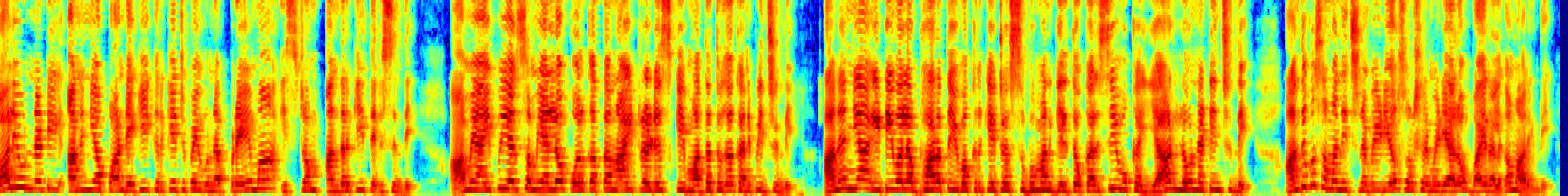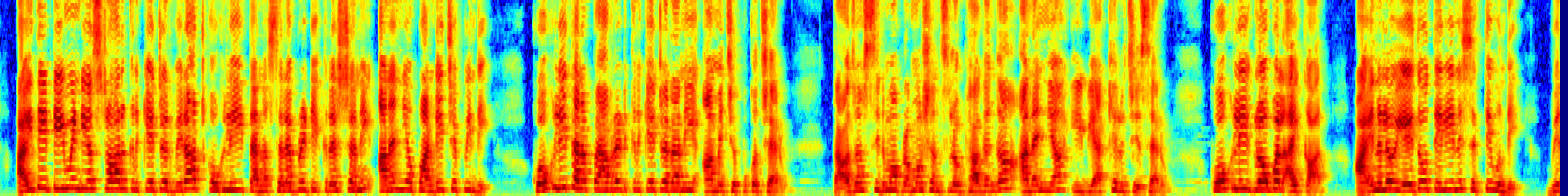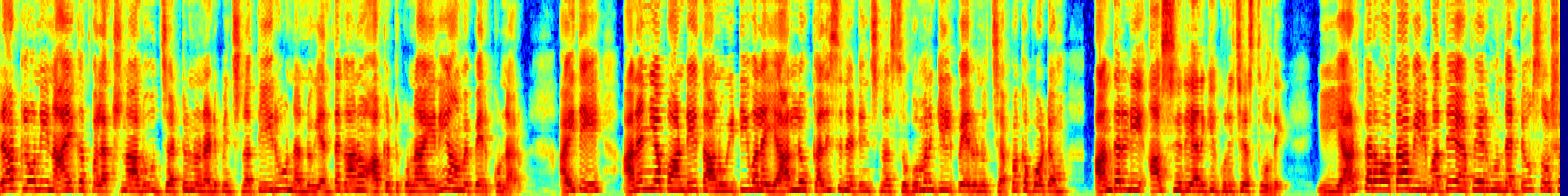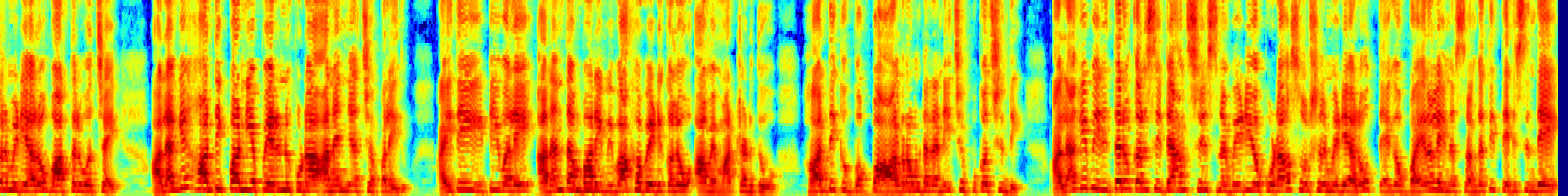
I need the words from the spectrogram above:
బాలీవుడ్ నటి అనన్య పాండేకి క్రికెట్ పై ఉన్న ప్రేమ ఇష్టం అందరికీ తెలిసిందే. ఆమె ఐపీఎల్ సమయంలో కోల్కతా నైట్ రైడర్స్కి మద్దతుగా కనిపించింది. అనన్య ఇటీవల భారత యువ క్రికెటర్ శుభమన్ గిల్తో కలిసి ఒక యాడ్లో నటించింది. అందుకు సంబంధించిన వీడియో సోషల్ మీడియాలో వైరల్గా మారింది. అయితే team India star cricketer Virat Kohli తన సెలబ్రిటీ క్రష్ అని అనన్య పాండే చెప్పింది. కోహ్లీ తన ఫేవరెట్ క్రికెటర్ అని ఆమె చెప్పుకొచ్చారు. తాజా సినిమా ప్రమోషన్స్లో భాగంగా అనన్య ఈ వ్యాఖ్యలు చేశారు. కోహ్లీ గ్లోబల్ ఐకాన్ ఆయనలో ఏదో తెలియని శక్తి ఉంది. విరాట్లోని నాయకత్వ లక్షణాలు జట్టును నడిపించిన తీరు నన్ను ఎంతగానో ఆకట్టుకున్నాయని ఆమె పేర్కొన్నారు. అయితే అనన్య పాండే తాను ఇటీవల యాల్లో కలిసి నటించిన శుభమన్ గిల్ పేరును చెప్పకపోవటం అందరినీ ఆశ్చర్యానికి గురిచేస్తోంది. ఈ యాడ్ తర్వాత వీరి మధ్య అఫేర్ ఉందంటూ సోషల్ మీడియాలో వార్తలు వచ్చాయి. అలాగే హార్దిక్ పాండ్యా పేరును కూడా అనన్య చెప్పలేదు. అయితే ఇటీవలే అనంత్ అంబారి వివాహ వేడుకలో ఆమె మాట్లాడుతూ హార్దిక్ గొప్ప ఆల్రౌండర్ అని చెప్పుకొచ్చింది. అలాగే వీరిద్దరూ కలిసి డాన్స్ చేసిన వీడియో కూడా సోషల్ మీడియాలో తెగ వైరల్ అయిన సంగతి తెలిసిందే.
